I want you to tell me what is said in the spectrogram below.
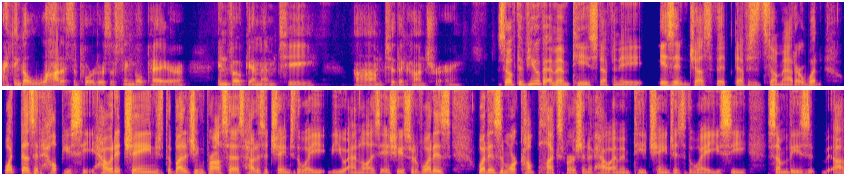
I think a lot of supporters of single payer invoke MMT um, to the contrary. So, if the view of MMT, Stephanie, isn't just that deficits don't matter, what what does it help you see? How would it change the budgeting process? How does it change the way you, analyze the issue? Sort of what is what is a more complex version of how MMT changes the way you see some of these uh,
